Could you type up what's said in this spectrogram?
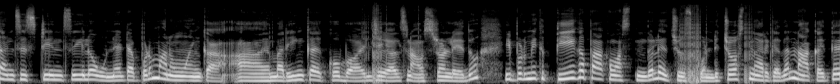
కన్సిస్టెన్సీలో ఉండేటప్పుడు మనం ఇంకా మరి ఇంకా ఎక్కువ బాయిల్ చేయాల్సిన అవసరం లేదు. ఇప్పుడు మీకు తీగ పాకం వస్తుందో లేదో చూసుకోండి. చూస్తున్నారు కదా నాకైతే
